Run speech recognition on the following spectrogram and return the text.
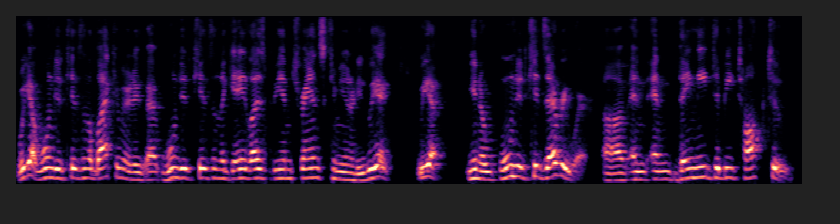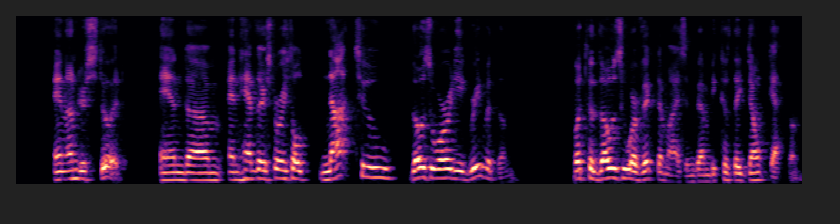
We got wounded kids in the black community. We got wounded kids in the gay, lesbian, trans community. We got, we got, you know, wounded kids everywhere. Uh, and, and they need to be talked to and understood and, um, and have their stories told, not to those who already agree with them, but to those who are victimizing them because they don't get them.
